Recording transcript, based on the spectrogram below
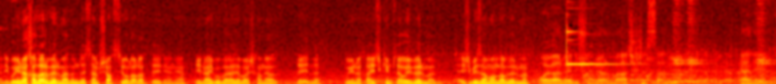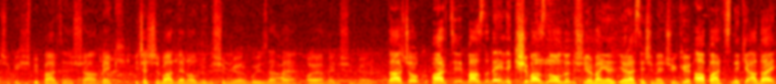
Hani bu yine kadar vermedim desem şahsi olarak değil yani ya. İlahi bu belediye başkanı değil de bu yine kadar hiç kimseye oy vermedim. Hiçbir zaman da vermem. Oy vermeyi düşünmüyorum ben açıkçası. Yani çünkü hiçbir partinin şu an pek iç açıcı vaatlerin olduğunu düşünmüyorum. Bu yüzden de oy vermeyi düşünmüyorum. Daha çok parti bazlı değil de kişi bazlı olduğunu düşünüyorum ben ye- yerel seçimlerin. Çünkü A partisindeki aday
